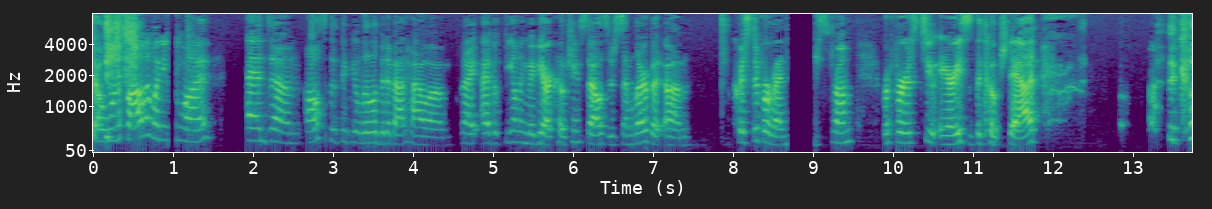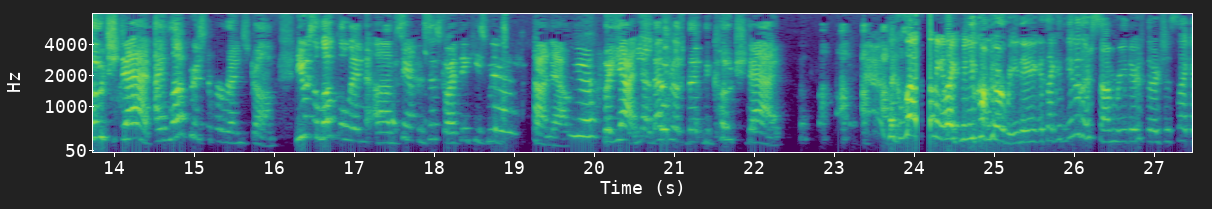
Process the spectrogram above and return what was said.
don't want to follow anyone. And um, also think a little bit about how um, I, I have a feeling maybe our coaching styles are similar, but um, Christopher Renstrom refers to Aries as the coach dad. the coach dad. I love Christopher Renstrom. He was a local in um, San Francisco. I think he's moved yeah. to Utah now. Yeah. But yeah, no, that's really the, the coach dad. like let me like when you come to a reading, it's like you know there's some readers that are just like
